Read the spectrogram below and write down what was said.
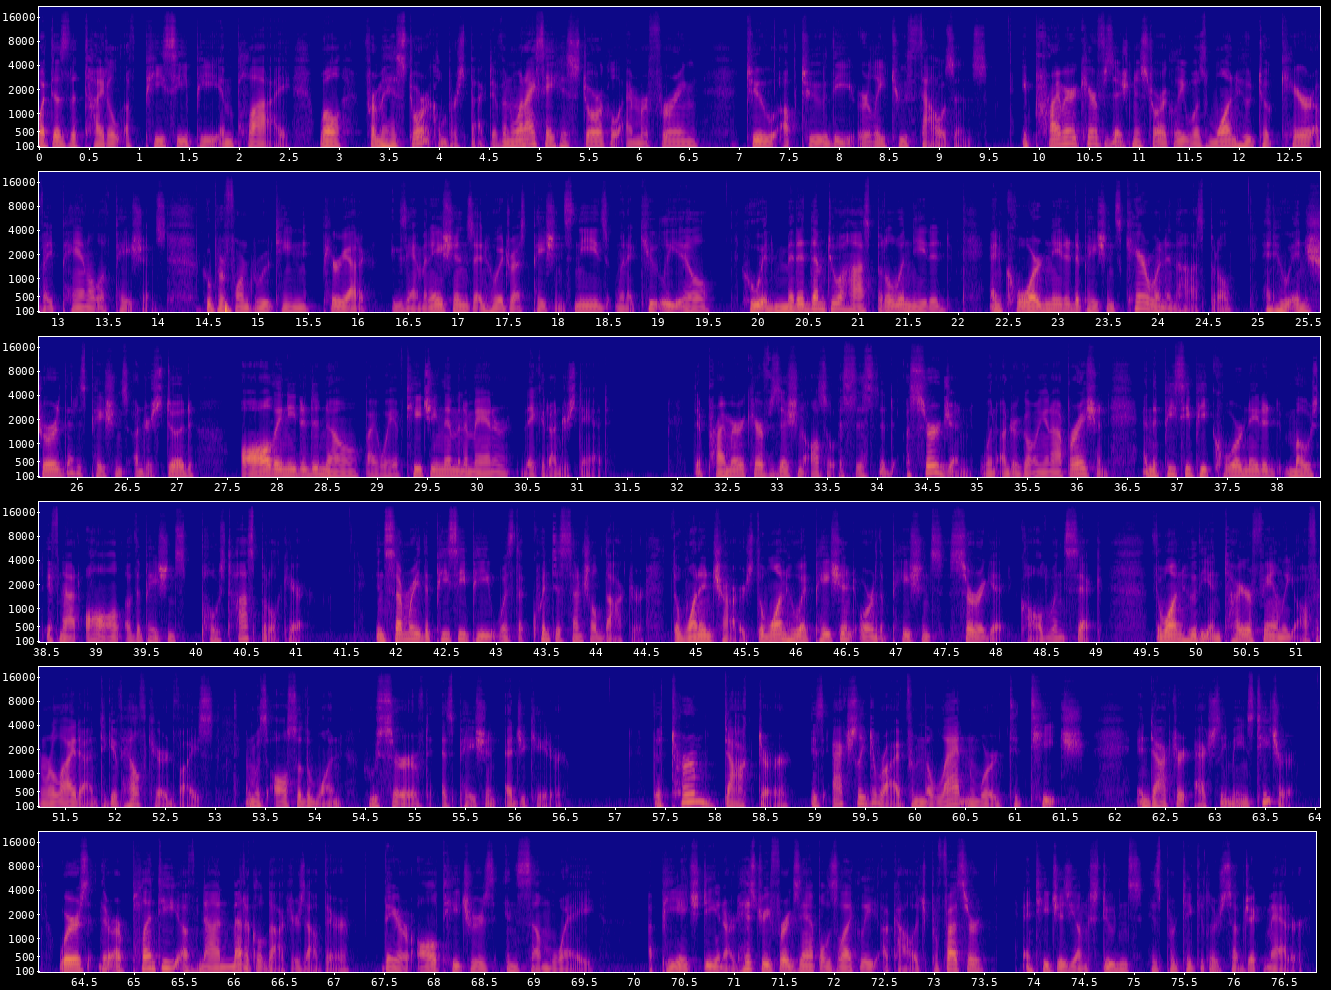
What does the title of PCP imply? Well, from a historical perspective, and when I say historical, I'm referring to up to the early 2000s. A primary care physician historically was one who took care of a panel of patients, who performed routine periodic examinations, and who addressed patients' needs when acutely ill, who admitted them to a hospital when needed, and coordinated a patient's care when in the hospital, and who ensured that his patients understood all they needed to know by way of teaching them in a manner they could understand. The primary care physician also assisted a surgeon when undergoing an operation, and the PCP coordinated most, if not all, of the patient's post hospital care. In summary, the PCP was the quintessential doctor, the one in charge, the one who a patient or the patient's surrogate called when sick, the one who the entire family often relied on to give healthcare advice, and was also the one who served as patient educator. The term doctor is actually derived from the Latin word to teach, and doctor actually means teacher. Whereas there are plenty of non medical doctors out there, they are all teachers in some way. A PhD in art history, for example, is likely a college professor and teaches young students his particular subject matter.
